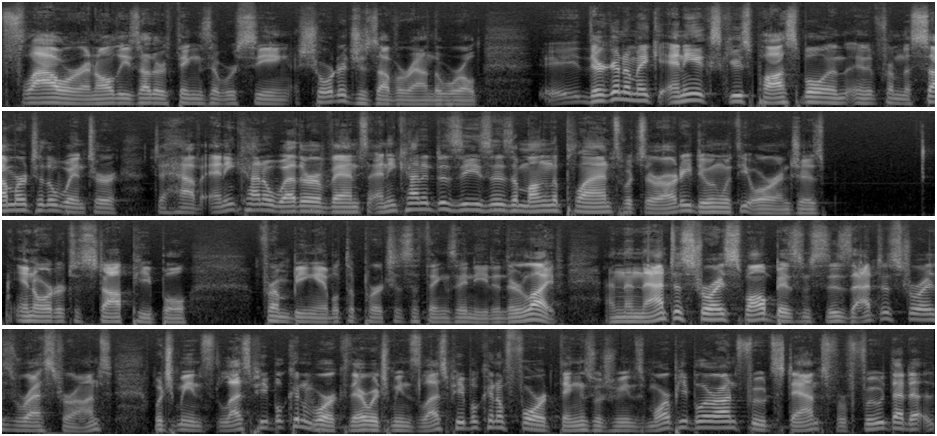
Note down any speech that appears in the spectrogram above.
flour and all these other things that we're seeing shortages of around the world they're going to make any excuse possible in, in, from the summer to the winter to have any kind of weather events, any kind of diseases among the plants, which they're already doing with the oranges, in order to stop people from being able to purchase the things they need in their life. And then that destroys small businesses, that destroys restaurants, which means less people can work there, which means less people can afford things, which means more people are on food stamps for food that uh,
